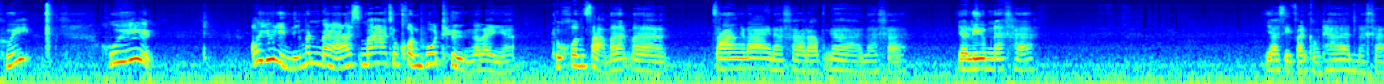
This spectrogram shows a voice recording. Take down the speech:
เฮ้ยเฮ้ยโอ้ยูนิตนี้มันแมสมากทุกคนพูดถึงอะไรเงี้ย ทุกคนสามารถมาจ้างได้นะคะ รับงานนะคะ อย่าลืมนะคะ ยาสีฟันของท่านนะคะ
